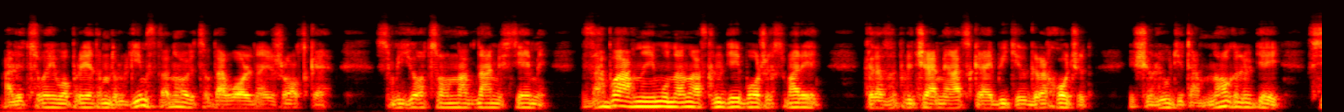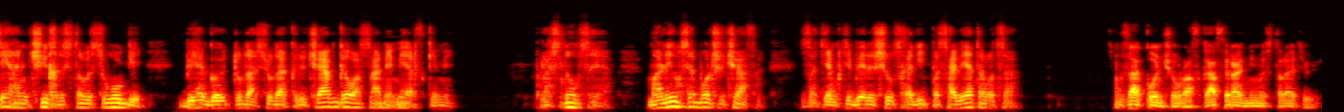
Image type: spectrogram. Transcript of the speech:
а лицо его при этом другим становится довольно и жесткое. Смеется он над нами всеми. Забавно ему на нас, людей божьих, смотреть, когда за плечами адская обитель грохочет. Еще люди там, много людей, все анчихристовы слуги бегают туда-сюда, кричат голосами мерзкими. Проснулся я, молился больше часа, затем к тебе решил сходить посоветоваться. Закончил рассказ Иронимый Стратевич.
